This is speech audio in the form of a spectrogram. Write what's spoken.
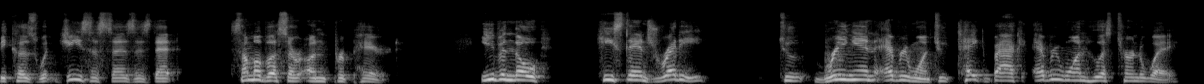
because what Jesus says is that some of us are unprepared even though he stands ready to bring in everyone, to take back everyone who has turned away,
